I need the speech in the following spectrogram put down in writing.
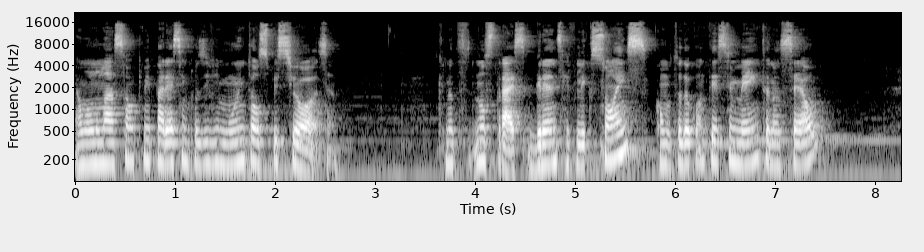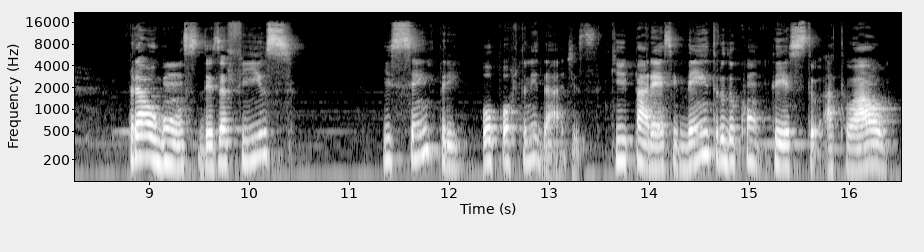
É uma lunação que me parece, inclusive, muito auspiciosa, que nos, nos traz grandes reflexões, como todo acontecimento no céu, para alguns desafios e sempre oportunidades que me parecem dentro do contexto atual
